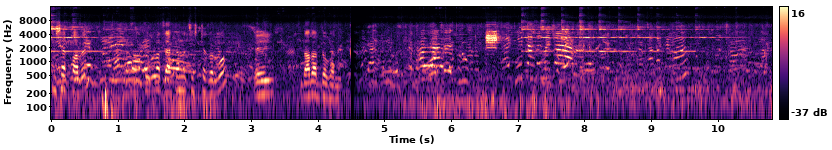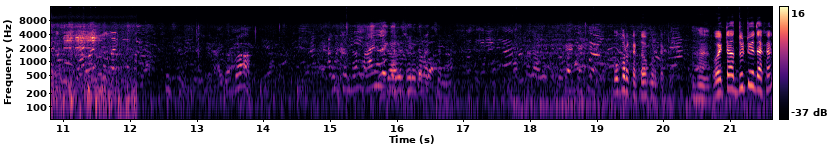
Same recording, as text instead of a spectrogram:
টি শার্ট পাবেন। সেগুলো দেখানোর চেষ্টা করব এই দাদার দোকানে। উপর কাটটা উপর কাটটা হ্যাঁ ওইটা দুটোই দেখান।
